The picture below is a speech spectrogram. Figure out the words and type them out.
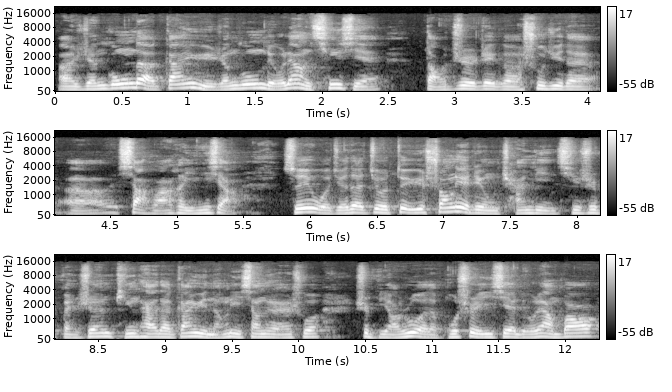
呃人工的干预、人工流量的倾斜。导致这个数据的呃下滑和影响，所以我觉得就对于双列这种产品，其实本身平台的干预能力相对来说是比较弱的，不是一些流量包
